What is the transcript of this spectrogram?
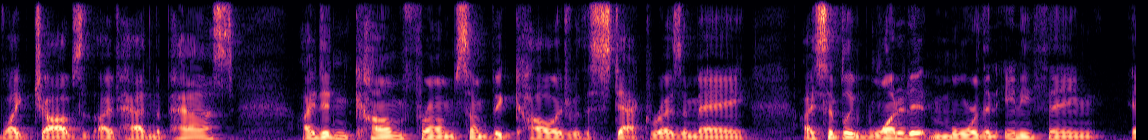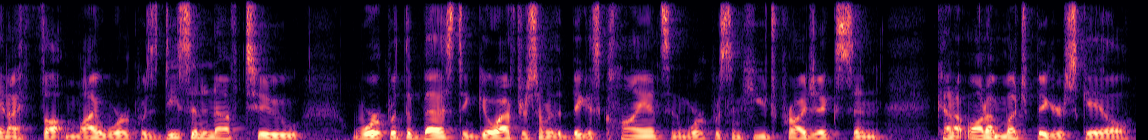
like jobs that I've had in the past. I didn't come from some big college with a stacked resume. I simply wanted it more than anything, and I thought my work was decent enough to work with the best and go after some of the biggest clients and work with some huge projects and kind of on a much bigger scale.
